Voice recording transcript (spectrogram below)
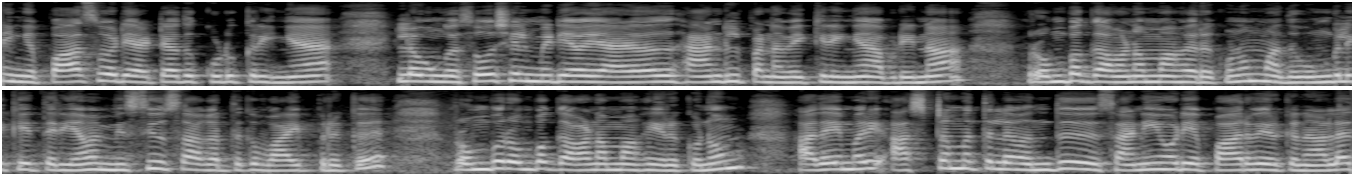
நீங்கள் பாஸ்வேர்டு யார்ட்டையாவது கொடுக்குறீங்க இல்லை உங்கள் சோஷியல் மீடியாவை யாராவது ஹேண்டில் பண்ண வைக்கிறீங்க அப்படின்னா ரொம்ப கவனமாக இருக்கணும். அது உங்களுக்கே தெரியாமல் மிஸ்யூஸ் ஆகிறதுக்கு வாய்ப்பு இருக்குது ரொம்ப ரொம்ப கவனமாக இருக்கணும். அதே மாதிரி அஷ்டமத்தில் வந்து சனியோடைய பார்வை இருக்கனால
